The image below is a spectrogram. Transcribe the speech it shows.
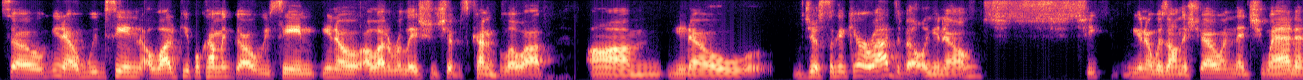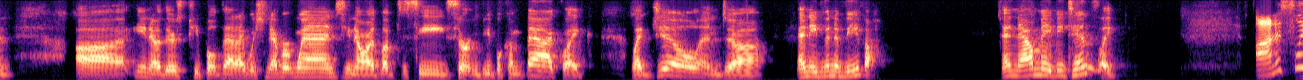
So, you know, we've seen a lot of people come and go. We've seen, you know, a lot of relationships kind of blow up. Um, you know, just look at Carole Radziwill, you know, she, you know, was on the show and then she went and uh, you know, there's people that I wish never went. You know, I'd love to see certain people come back, like like Jill and uh, and even Aviva, and now maybe Tinsley. Honestly,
